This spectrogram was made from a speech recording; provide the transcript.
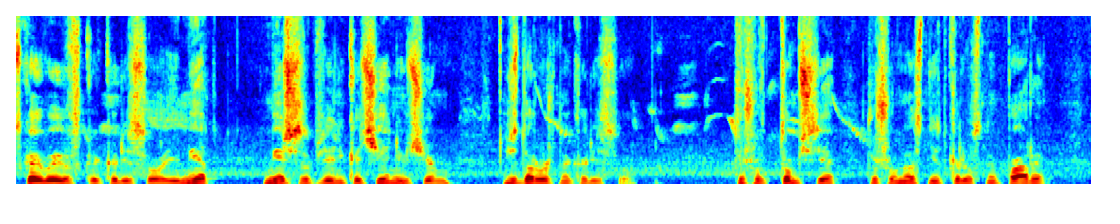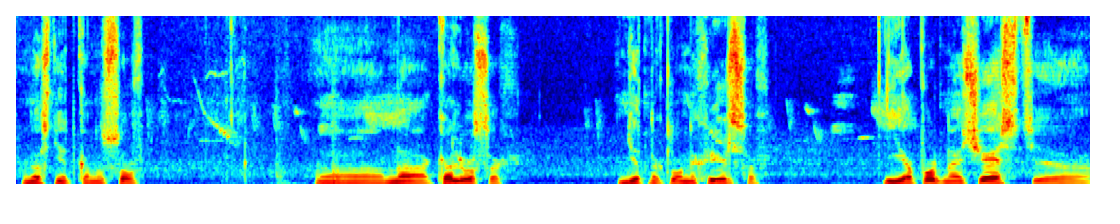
скайвейвское колесо, имеет меньше сопротивления качению, чем железнодорожное колесо. Потому что в том числе, потому что у нас нет колесной пары, у нас нет конусов, на колесах нет наклонных рельсов, и опорная часть э,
